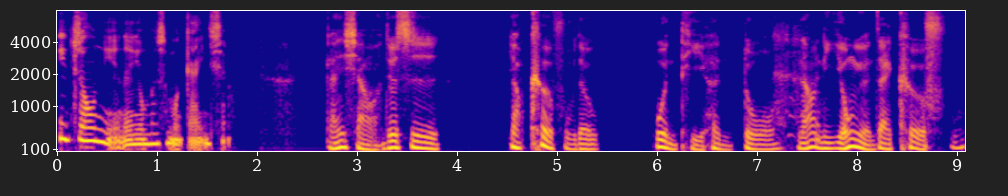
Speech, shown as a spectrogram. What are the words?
一周年呢有没有什么感想？感想啊，就是要克服的问题很多，然后你永远在克服。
